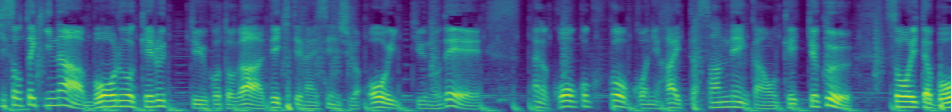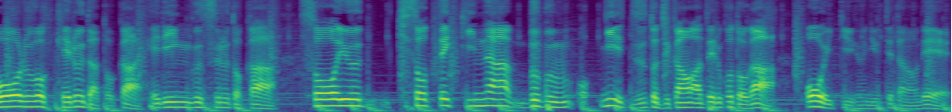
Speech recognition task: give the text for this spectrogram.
基礎的なボールを蹴るっていうことができてない選手が多いっていうのでなんか広告高校に入った3年間を結局そういったボールを蹴るだとかヘディングするとかそういう基礎的な部分にずっと時間を当てることが多いっていうふうに言ってたので、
